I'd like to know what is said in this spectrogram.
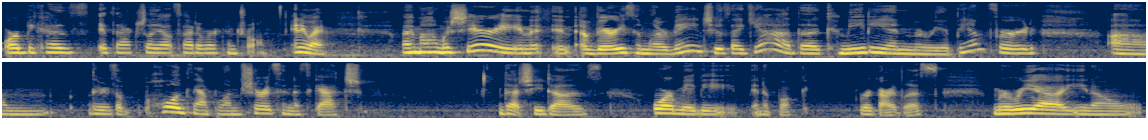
or because it's actually outside of our control. Anyway, my mom was sharing in a very similar vein. She was like, Yeah, the comedian Maria Bamford, um, there's a whole example, I'm sure it's in a sketch that she does or maybe in a book, regardless. Maria, you know,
